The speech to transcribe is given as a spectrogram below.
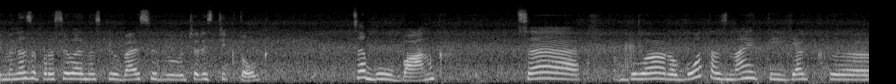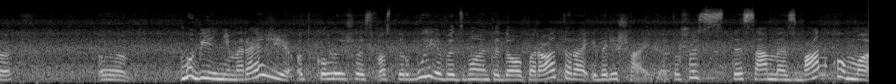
і мене запросили на співбесіду через TikTok. Це був банк. Це була робота, знаєте, як е, е, мобільні мережі, от коли щось вас турбує, ви дзвоните до оператора і вирішаєте. То щось те саме з банком, е,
